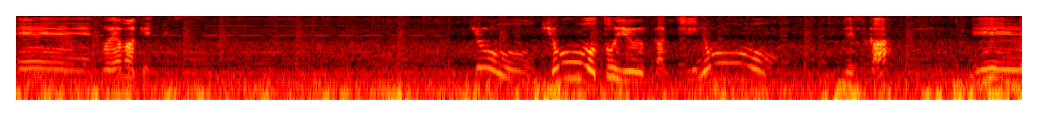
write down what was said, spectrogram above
えー、富山県です。今日今日というか昨日ですか？え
